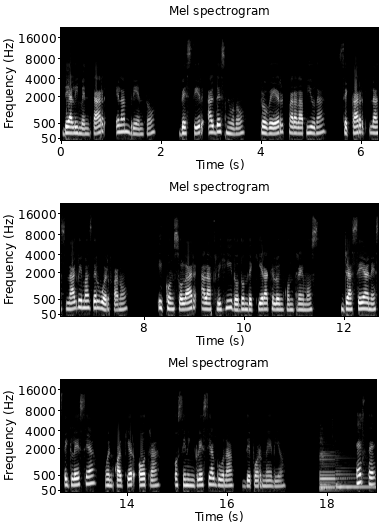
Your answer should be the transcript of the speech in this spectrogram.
de alimentar el hambriento, vestir al desnudo, proveer para la viuda, secar las lágrimas del huérfano y consolar al afligido donde quiera que lo encontremos, ya sea en esta iglesia o en cualquier otra o sin iglesia alguna de por medio. Este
